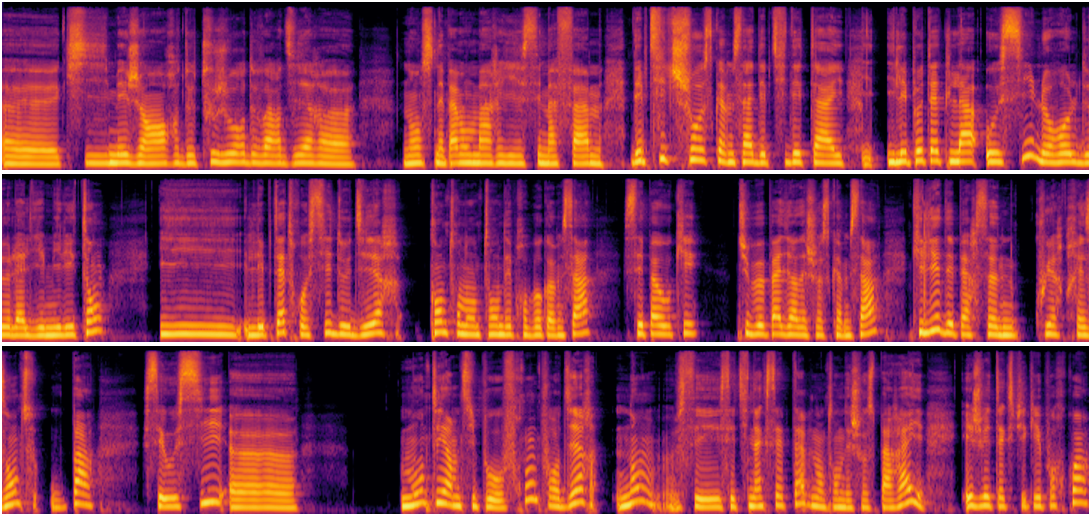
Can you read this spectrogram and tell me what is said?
euh, qui mégenrent, de toujours devoir dire non, ce n'est pas mon mari, c'est ma femme. Des petites choses comme ça, des petits détails. Il est peut-être là aussi le rôle de l'allié militant, il est peut-être aussi de dire, quand on entend des propos comme ça, c'est pas OK. Tu peux pas dire des choses comme ça. Qu'il y ait des personnes queer présentes ou pas, c'est aussi euh, monter un petit peu au front pour dire non, c'est inacceptable d'entendre des choses pareilles et je vais t'expliquer pourquoi.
